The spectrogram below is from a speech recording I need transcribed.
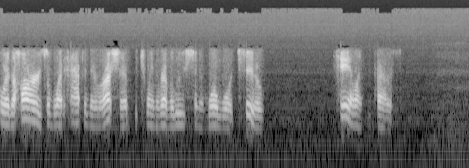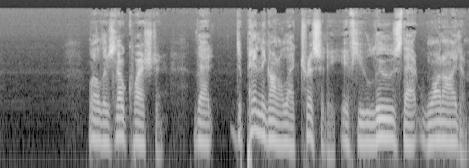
or the horrors of what happened in Russia between the Revolution and World War II pale in comparison. Well, there's no question that depending on electricity, if you lose that one item,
